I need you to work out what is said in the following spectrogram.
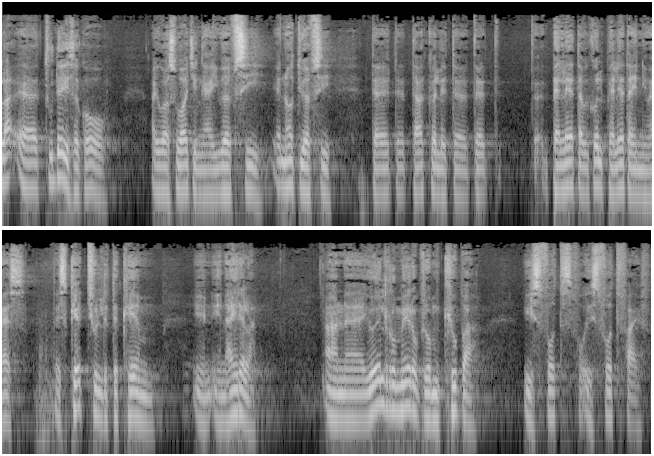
uh, two days ago, I was watching a UFC, uh, not UFC, the, the, the, the, the, the Peleta, we call Peleta in US. The schedule that came in, in Ireland. And uh, Joel Romero from Cuba is, 40, is 45.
